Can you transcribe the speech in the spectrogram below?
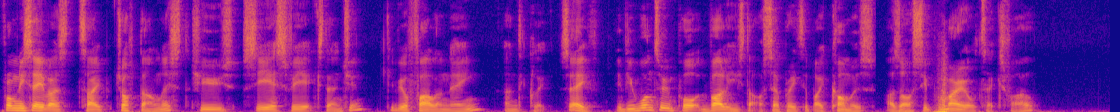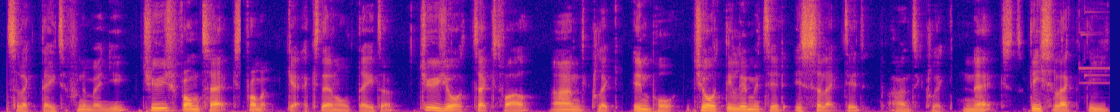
From the Save As type drop-down list, choose CSV extension. Give your file a name and click Save. If you want to import values that are separated by commas, as our Super Mario text file, select Data from the menu, choose From Text from Get External Data, choose your text file and click Import. Ensure Delimited is selected and click Next. Deselect the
